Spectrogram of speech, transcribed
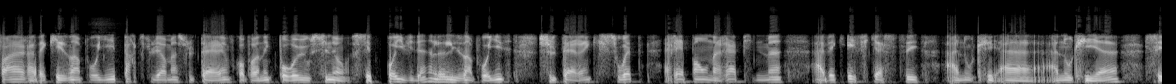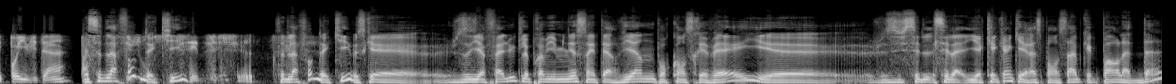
faire avec les employés, particulièrement sur le terrain. Vous comprenez que pour eux aussi, non, c'est pas évident, là, les employés sur le terrain qui souhaitent répondre rapidement avec efficacité à nos, à, nos clients. C'est pas évident. C'est de la faute de qui? C'est difficile. C'est de la faute de qui? Parce que euh, il a fallu que le premier ministre intervienne pour qu'on se réveille. Euh, il y a quelqu'un qui est responsable quelque part là-dedans?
